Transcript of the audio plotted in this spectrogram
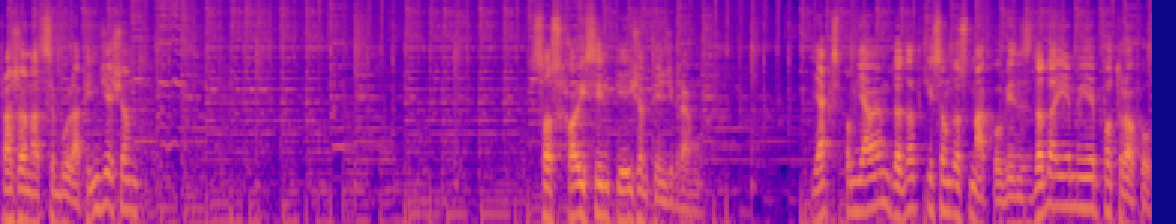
prażona cebula 50 sos hoisin 55 g. Jak wspomniałem, dodatki są do smaku, więc dodajemy je po trochu,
